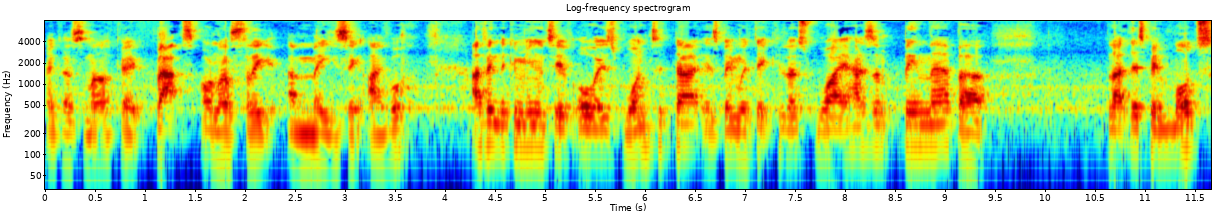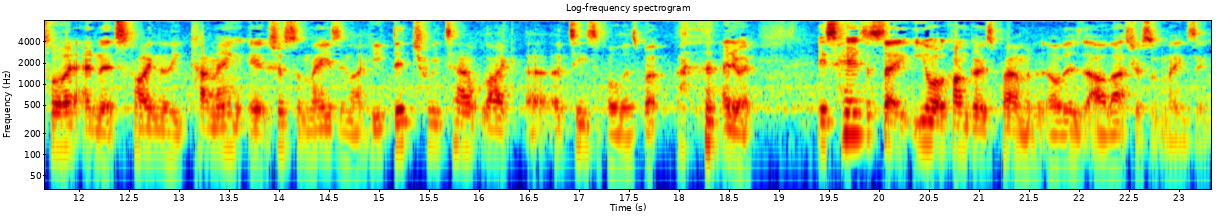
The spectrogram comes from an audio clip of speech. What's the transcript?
and Custom Arcade. That's honestly amazing. I've I think the community have always wanted that. It's been ridiculous why it hasn't been there, but like there's been mods for it and it's finally coming. It's just amazing like he did tweet out like a, a teaser for this but anyway. It's here to stay Ewok Hunt goes permanent. Oh, this, oh that's just amazing.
